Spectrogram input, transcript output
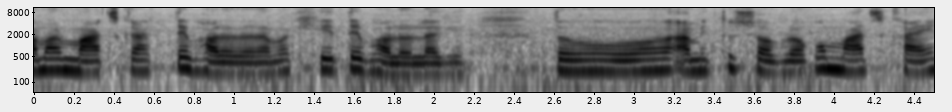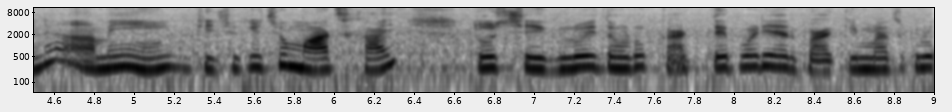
আমার মাছ কাটতে ভালো লাগে, আমার খেতে ভালো লাগে। তো আমি তো সব রকম মাছ খাই না, আমি কিছু কিছু মাছ খাই। তো সেগুলোই ধরো কাটতে পারি আর বাকি মাছগুলো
